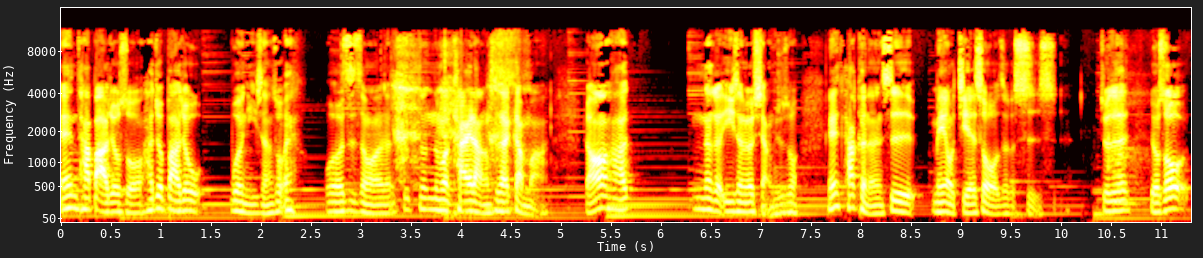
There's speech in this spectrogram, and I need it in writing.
哎、哦欸，他爸就说，他就爸就问医生说，哎、欸，我儿子怎么就那么开朗，是在干嘛？然后他。那个医生就想，就是说，哎、欸，他可能是没有接受这个事实，就是有时候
